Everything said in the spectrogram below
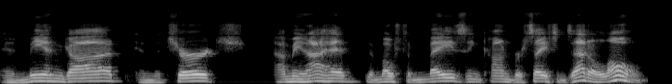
and me and God and the church I mean, I had the most amazing conversations. That alone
